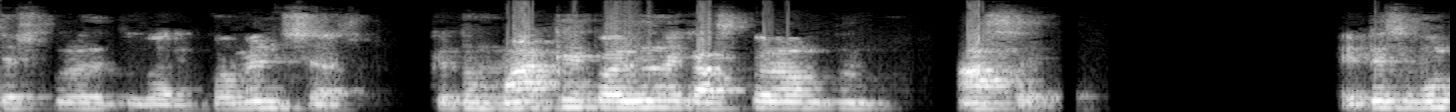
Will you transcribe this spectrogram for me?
শেষ করে দিতে পারে কমেন্ট শেষ, কিন্তু মাঠে কয়জনে কাজ করার আছে? এটা মূল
